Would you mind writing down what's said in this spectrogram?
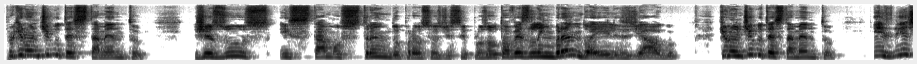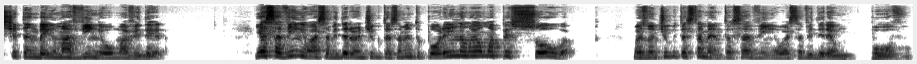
Porque no Antigo Testamento, Jesus está mostrando para os seus discípulos, ou talvez lembrando a eles de algo, que no Antigo Testamento existe também uma vinha ou uma videira. E essa vinha ou essa videira do Antigo Testamento, porém, não é uma pessoa. Mas no Antigo Testamento, essa vinha ou essa videira é um povo.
